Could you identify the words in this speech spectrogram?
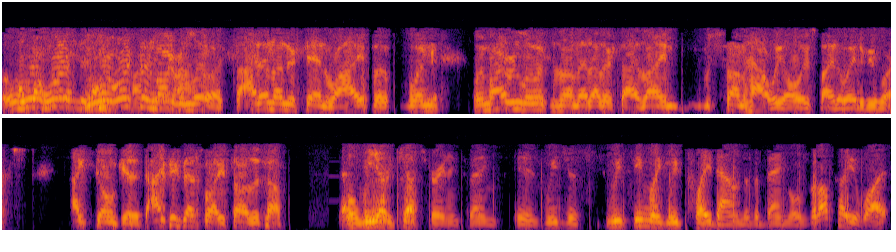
We're worse, we're worse than Marvin Lewis. I don't understand why, but when when Marvin Lewis is on that other sideline, somehow we always find a way to be worse. I don't get it. I think that's why he saw the top. That's well, we are frustrating thing is we just we seem like we play down to the Bengals, but I'll tell you what,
